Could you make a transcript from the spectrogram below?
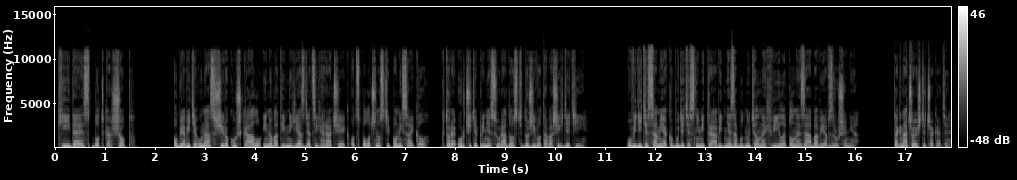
keyds.shop. Objavíte u nás širokú škálu inovatívnych jazdiacich hračiek od spoločnosti Ponycycle, ktoré určite prinesú radosť do života vašich detí. Uvidíte sami, ako budete s nimi tráviť nezabudnutelné chvíle plné zábavy a vzrušenia. Tak na čo ešte čakáte?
